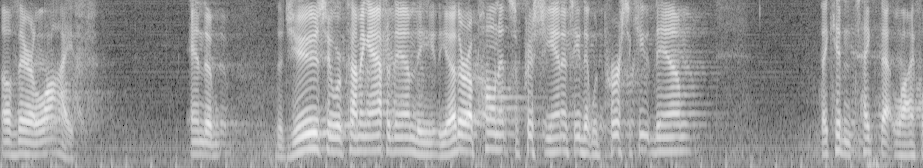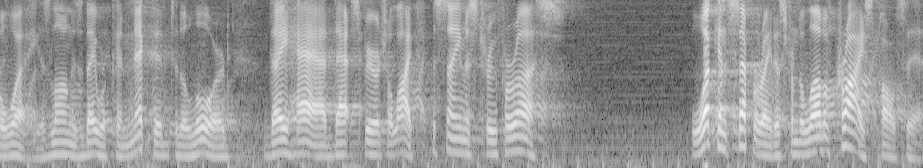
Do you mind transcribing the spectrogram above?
of their life. And the, the Jews who were coming after them, the, the other opponents of Christianity that would persecute them, they couldn't take that life away. As long as they were connected to the Lord, they had that spiritual life. The same is true for us. What can separate us from the love of Christ, Paul said?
